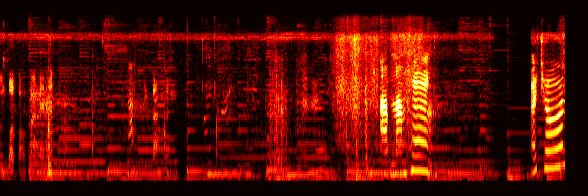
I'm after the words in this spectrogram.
่นปลดสองฝั่งเลยนะอาบน้ำแห้งไอชน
